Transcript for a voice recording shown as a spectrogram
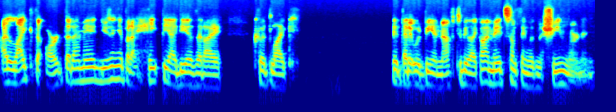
I like the art that I made using it, but I hate the idea that I could like it, that it would be enough to be like, oh, I made something with machine learning.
